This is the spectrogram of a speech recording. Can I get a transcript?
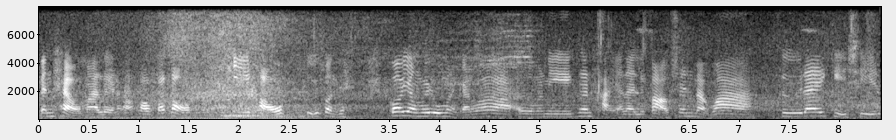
เป็นแถวมาเลยนะคะเขาก็ต่อที่เขาคือส่วนใหญ่ก็ยังไม่รู้เหมือนกันว่าเออมันมีเงื่อนไขอะไรหรือเปล่า เช่นแบบว่าซื้อได้กี่ชิ้น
